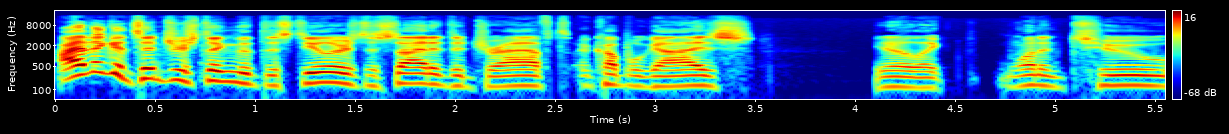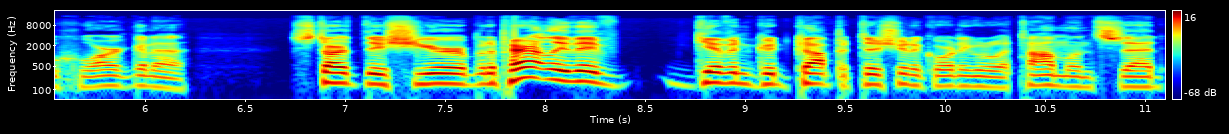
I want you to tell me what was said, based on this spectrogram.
I think it's interesting that the Steelers decided to draft a couple guys, you know, like one and two who aren't going to start this year, but apparently they've given good competition, according to what Tomlin said.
